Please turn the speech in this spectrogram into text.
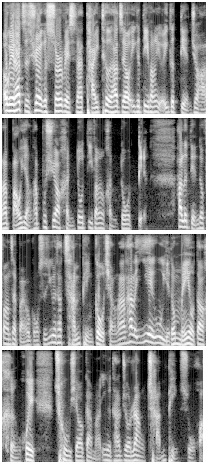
OK，它只需要一个 service，它台特，它只要一个地方有一个点就好。它保养，它不需要很多地方有很多点。他的点都放在百货公司，因为他产品够强，然后他的业务也都没有到很会促销干嘛，因为他就让产品说话，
